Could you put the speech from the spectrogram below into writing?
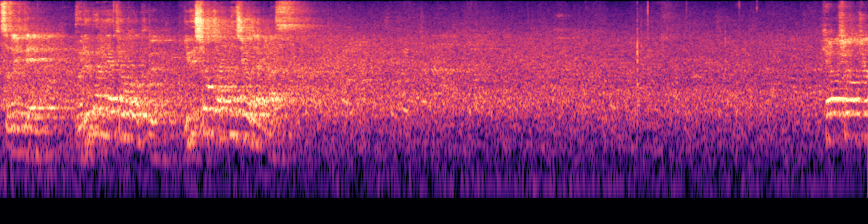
続いてブルガリア共和国優勝杯の授与であります表彰状、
